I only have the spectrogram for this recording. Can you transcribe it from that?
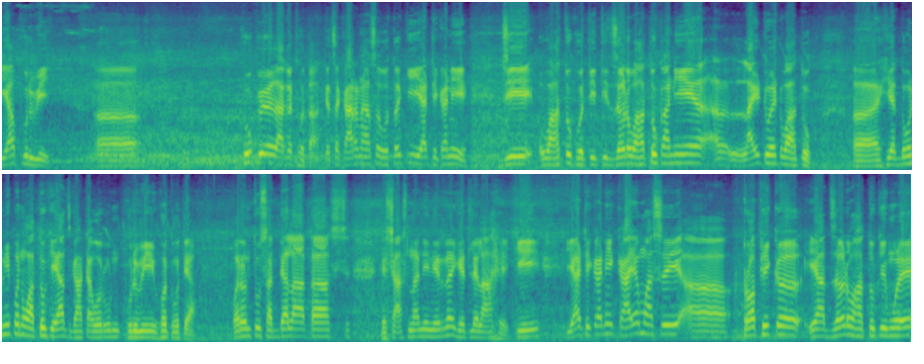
यापूर्वी खूप वेळ लागत होता. त्याचं कारण असं होतं की या ठिकाणी जी वाहतूक होती ती जड वाहतूक आणि लाइट वेट वाहतूक ह्या या दोन्ही पण वाहतूक याच घाटावरून पूर्वी होत होत्या. परंतु सध्याला आता श- शासनाने निर्णय घेतलेला आहे की या ठिकाणी कायम असे ट्रॉफिक या जड वाहतुकीमुळे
